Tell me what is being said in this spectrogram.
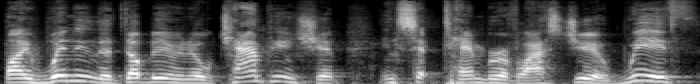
by winning the WNO championship in September of last year with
